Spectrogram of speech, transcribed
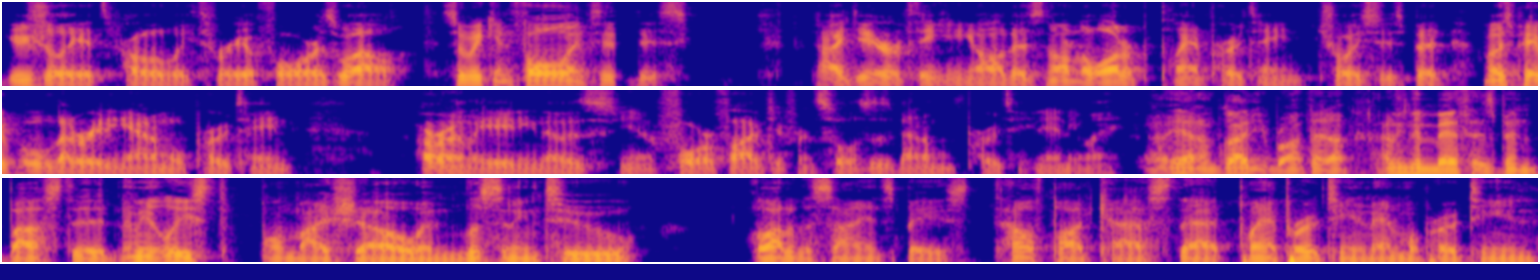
Usually it's probably three or four as well. So we can fall into this idea of thinking, oh, there's not a lot of plant protein choices, but most people that are eating animal protein are only eating those, you know, four or five different sources of animal protein anyway. Uh, yeah, and I'm glad you brought that up. I think the myth has been busted. I mean, at least on my show and listening to a lot of the science based health podcasts that plant protein and animal protein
